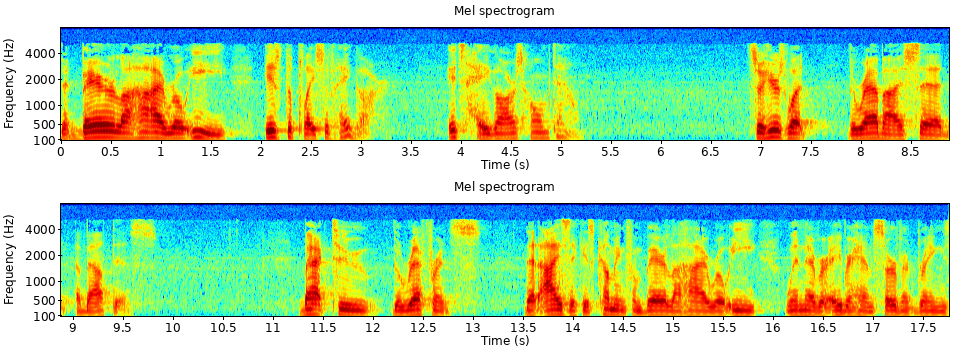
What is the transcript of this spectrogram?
that Beer Lahai Roi is the place of Hagar. It's Hagar's hometown. So here's what the rabbis said about this. Back to the reference that Isaac is coming from Beer Lahai Roi whenever Abraham's servant brings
